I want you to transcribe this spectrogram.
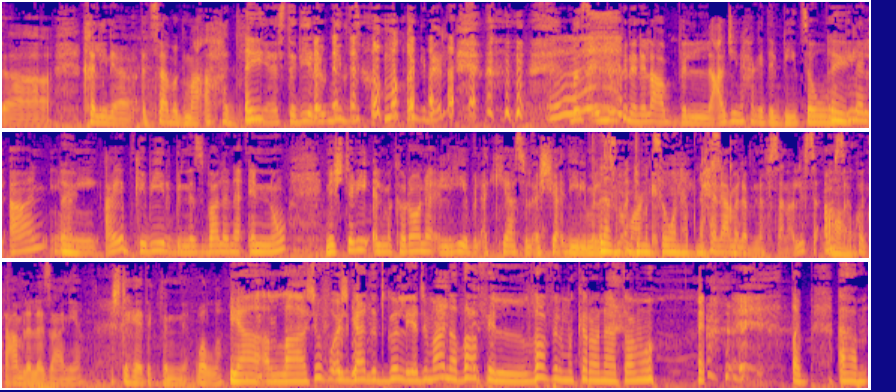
لا خليني أتسابق مع أحد في أستدير البيتزا ما أقدر. بس إنه كنا نلعب بالعجينة حقت البيتزا وإلى الآن يعني عيب كبير بالنسبة لنا إنه نشتري المكرونة اللي هي بالأكياس والأشياء دي اللي من لازم أنتم تسوونها بنفسكم. إحنا نعملها بنفسنا. لسه أمس كنت عاملة لازانيا. اشتهيتك في والله. يا الله شوفوا إيش قاعدة تقول لي. يا جماعة ضعف ضعف المكرونات عموما. طيب آم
